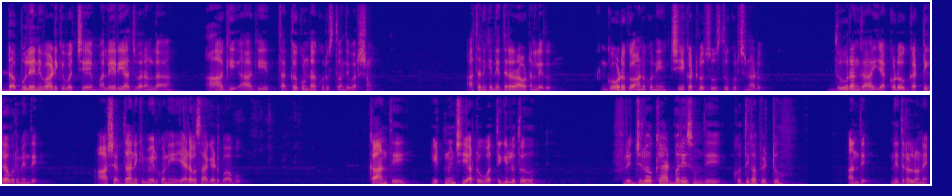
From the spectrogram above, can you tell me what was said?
డబ్బు లేని వాడికి వచ్చే మలేరియా జ్వరంలా ఆగి ఆగి తగ్గకుండా కురుస్తోంది వర్షం. అతనికి నిద్ర రావటం లేదు. గోడకు ఆనుకుని చీకట్లో చూస్తూ కూర్చున్నాడు. దూరంగా ఎక్కడో గట్టిగా ఉరిమింది. ఆ శబ్దానికి మేలుకొని ఎడవసాగాడు బాబు. కాంతి ఇట్నుంచి అటు ఒత్తిగిల్లుతూ ఫ్రిడ్జ్లో క్యాడ్బరీస్ ఉంది కొద్దిగా పెట్టు అంది నిద్రలోనే.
